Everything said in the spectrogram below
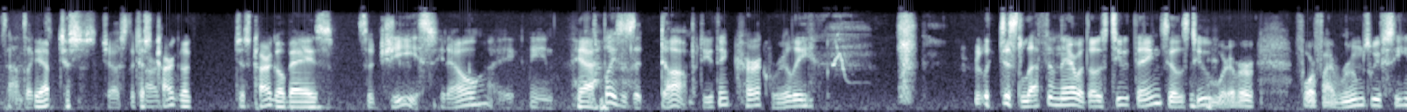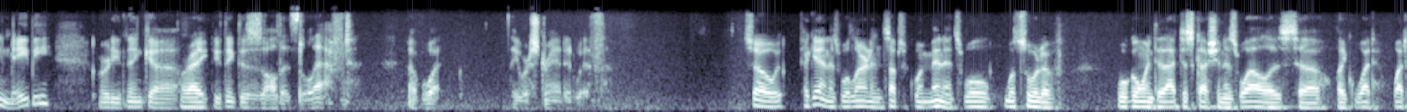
sounds like Yep, it's just just the just cargo. cargo, just cargo bays. So, geez, you know, I mean, Yeah. this place is a dump. Do you think Kirk really, really just left him there with those two things, those two whatever four or five rooms we've seen, maybe, or do you think, uh, Right. Do you think this is all that's left of what they were stranded with? So again, as we'll learn in subsequent minutes, we'll we'll sort of we'll go into that discussion as well as to like what what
